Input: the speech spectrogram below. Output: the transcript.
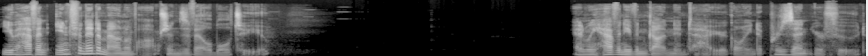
You have an infinite amount of options available to you. And we haven't even gotten into how you're going to present your food.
